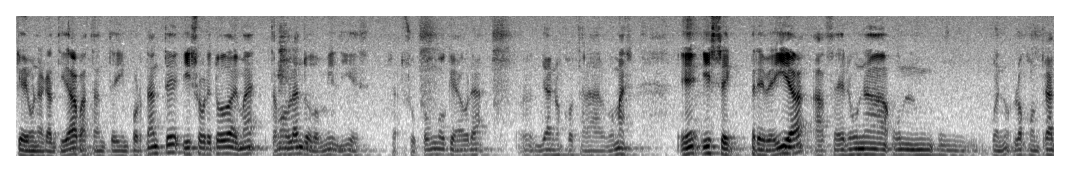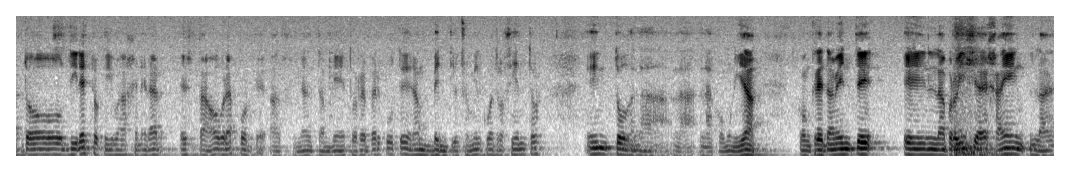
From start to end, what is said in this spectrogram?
que es una cantidad bastante importante y sobre todo además estamos hablando de 2010, supongo que ahora eh, ya nos costará algo más. ¿eh? y se preveía hacer una, bueno, los contratos directos que iba a generar esta obra, porque al final también esto repercute, eran 28.400 en toda la, comunidad. Concretamente, en la provincia de Jaén las,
